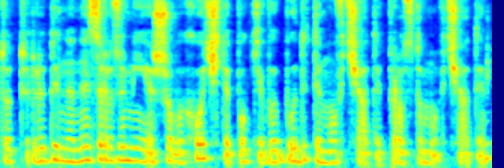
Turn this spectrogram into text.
Тут людина не зрозуміє, що ви хочете, поки ви будете мовчати, просто мовчати.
